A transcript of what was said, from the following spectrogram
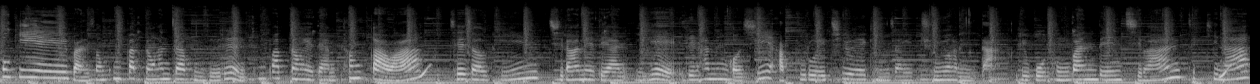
초기의 만성 콩팥병 환자분들은 콩팥병에 대한 평가와 구체적인 질환에 대한 이해를 하는 것이 앞으로의 치료에 굉장히 중요합니다. 그리고 동반된 질환, 특히나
